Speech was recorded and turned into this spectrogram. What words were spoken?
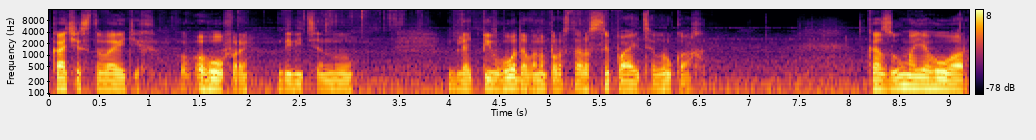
качество этих гофри. Дивіться, ну, блядь, півгода воно просто розсипається в руках. Казума Ягуар.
